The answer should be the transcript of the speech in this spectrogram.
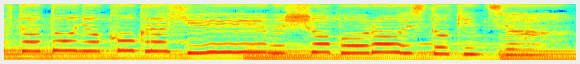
Синрів та доньок України, що боролись до кінця.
